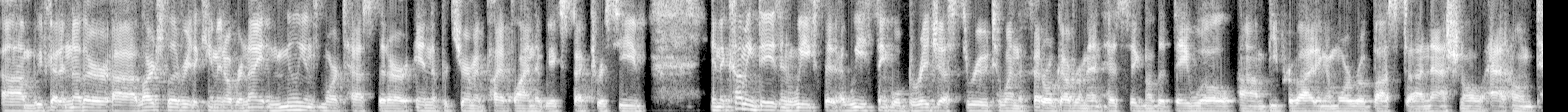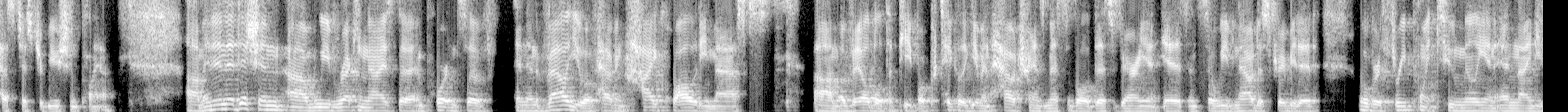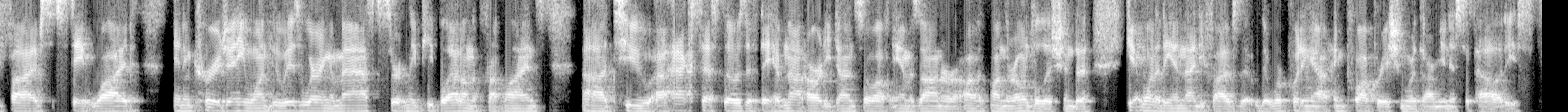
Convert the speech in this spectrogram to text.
Um, we've got another uh, large delivery that came in overnight and millions more tests that are in the procurement pipeline that we expect to receive in the coming days and weeks that we think will bridge us through to when the federal government has signaled that they will um, be providing a more robust uh, national at home test distribution plan. Um, and in addition, um, we've recognized the importance of and the value of having high quality masks um, available to people, particularly given how transmissible this variant is. And so we've now distributed over 3.2 million N95s statewide and encourage anyone who is wearing a mask, certainly people out on the front lines, uh, to uh, access those if they have not already done so off Amazon or on, on their own volition to get one of the N95s that, that we're putting out in cooperation with our municipalities.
